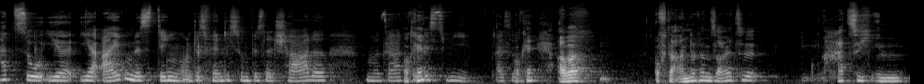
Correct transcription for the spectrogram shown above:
hat so ihr, ihr eigenes Ding und das fände ich so ein bisschen schade, wenn man sagt, Okay. du bist wie. Also Okay, aber auf der anderen Seite hat sich im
